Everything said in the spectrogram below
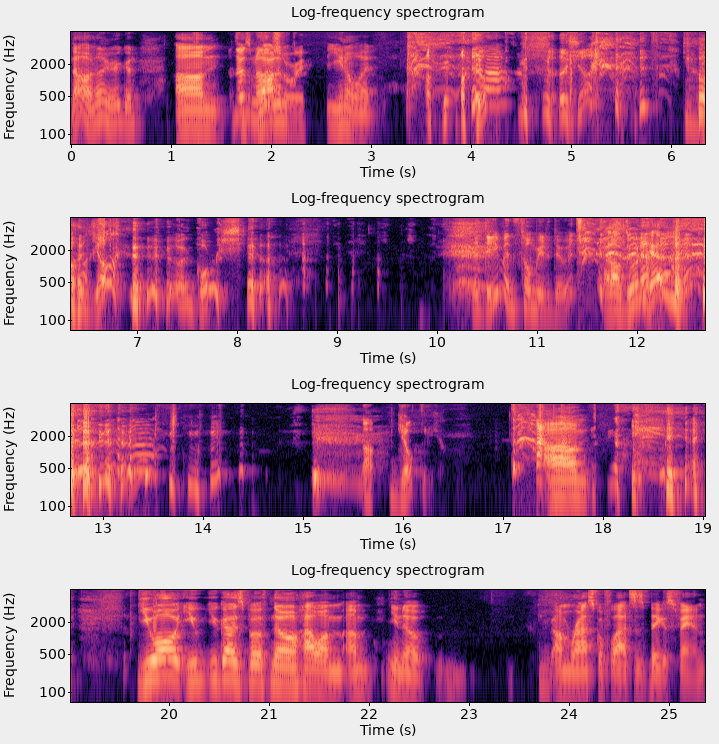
No, no, you're good. Um, There's another bottom- story. You know what? of course. The demons told me to do it. and I'll do it again. Oh, guilty. um, you all, you you guys both know how I'm. I'm, you know, I'm Rascal Flatts' biggest fan.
